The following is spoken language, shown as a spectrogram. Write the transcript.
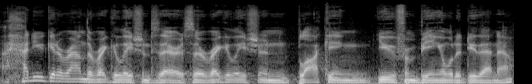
How do you get around the regulations there? Is there regulation blocking you from being able to do that now?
